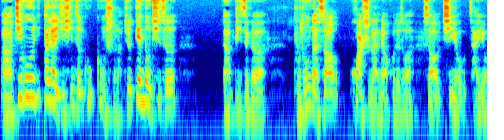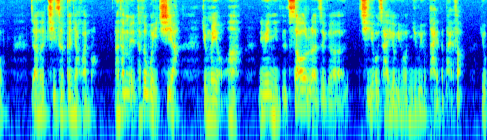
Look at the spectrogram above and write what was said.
啊。几乎大家已经形成共共识了，就是电动汽车啊，比这个普通的烧化石燃料或者说烧汽油、柴油这样的汽车更加环保。那它没它的尾气啊就没有啊，因为你烧了这个汽油、柴油以后，你就有碳的排放。有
